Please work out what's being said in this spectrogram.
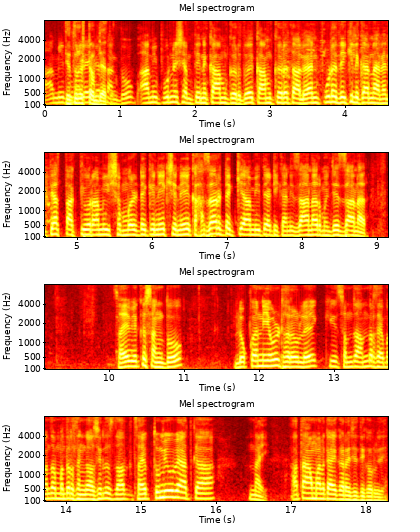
आम्ही तिथूनच तुम्हाला टप एकच देता. सांगतो आम्ही पूर्ण क्षमतेने काम करतोय काम करत आलोय आणि पुढे देखील करणार आणि त्याच ताकदीवर आम्ही शंभर टक्के एकशे एक हजार टक्के आम्ही त्या ठिकाणी जाणार म्हणजे जाणार. साहेब एकच सांगतो लोकांनी एवढं ठरवलं आहे की समजा आमदार साहेबांचा मतदारसंघ असेल तर दा- साहेब तुम्ही उभे आहात का? नाही. आता आम्हाला काय करायचं ते करू द्या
